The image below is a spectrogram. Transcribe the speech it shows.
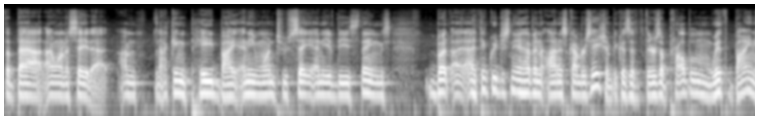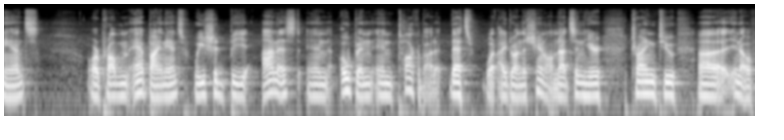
the bat, I want to say that. I'm not getting paid by anyone to say any of these things, but I, think we just need to have an honest conversation because if there's a problem with Binance, or problem at Binance, we should be honest and open and talk about it. That's what I do on this channel. I'm not sitting here trying to, uh, you know,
